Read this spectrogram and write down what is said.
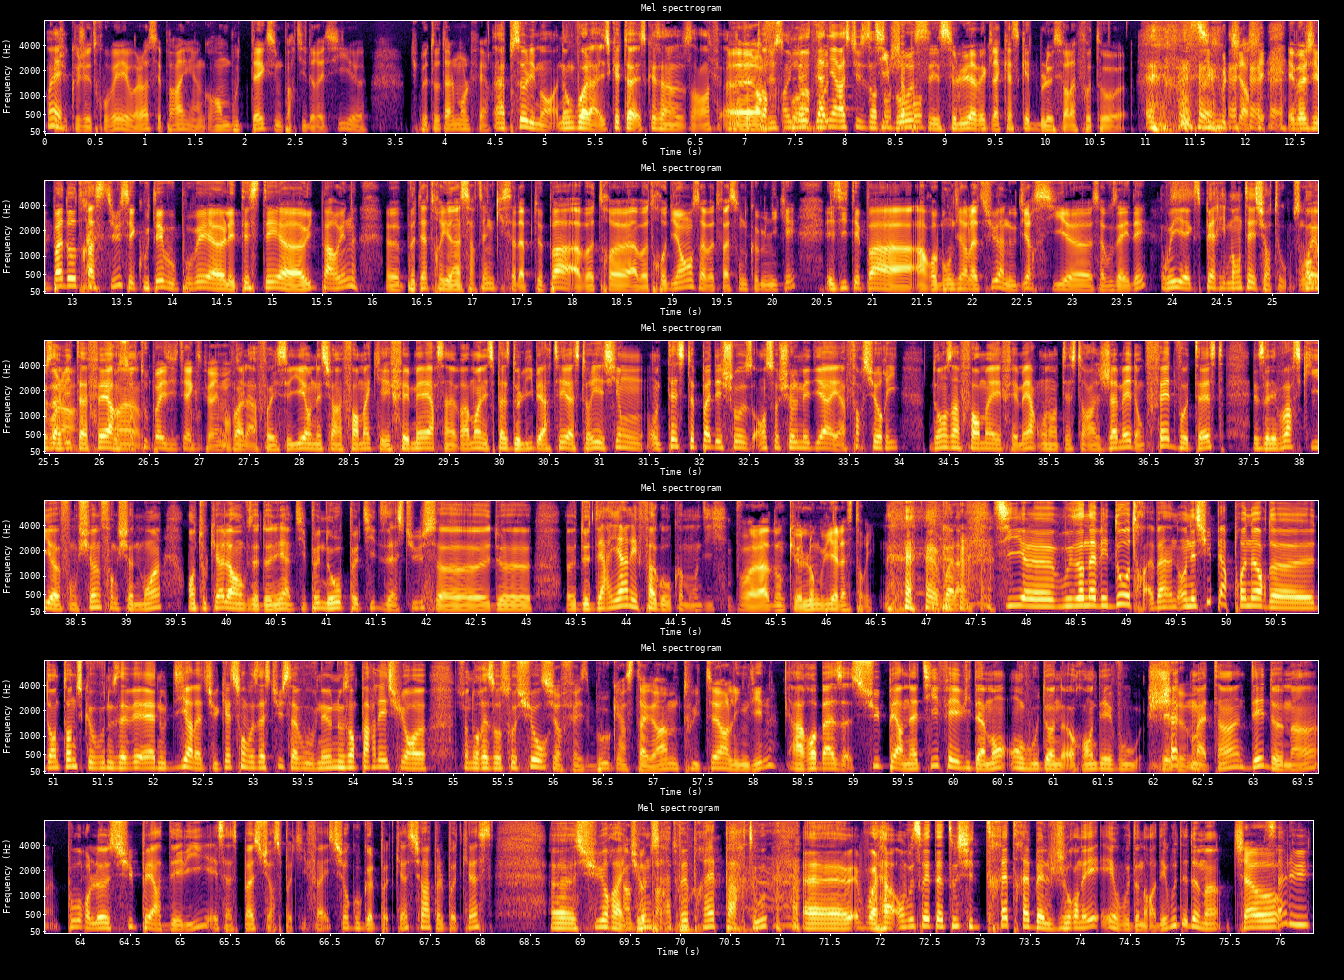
que Ouais. j'ai- que j'ai trouvé. Et voilà, c'est pareil, un grand bout de texte, une partie de récit, euh, tu peux totalement le faire. Absolument. Donc voilà, est-ce que, est-ce que ça, on Euh, alors juste une dernière astuce dans ton Thibaut, chapeau c'est celui avec la casquette bleue sur la photo, euh, si vous le cherchez. Et ben, j'ai pas d'autres astuces. Écoutez, vous pouvez euh, les tester une par une. Peut-être il y en a certaines qui s'adaptent pas à votre, à votre audience, à votre façon de communiquer. N'hésitez pas à, à rebondir là-dessus, à nous dire si ça vous a aidé. Oui, expérimenter surtout. Ce qu'on Ouais, vous voilà. invite à faire. Faut hein, surtout pas hésiter à expérimenter. Voilà, faut essayer. On est sur un format qui est éphémère, c'est vraiment un espace de liberté, la story. Et si on ne teste pas des choses en social media et a fortiori dans un format éphémère, on n'en testera jamais. Donc faites vos tests et vous allez voir ce qui euh, fonctionne, fonctionne moins. En tout cas, là, on vous a donné un petit peu nos petites astuces euh, de, euh, de derrière les fagots, comme on dit. Voilà, donc longue vie à la story. voilà. Si euh, vous en avez d'autres, eh ben, on est super preneur de- d'entendre ce que vous nous avez à nous dire là-dessus. Quelles sont vos astuces à vous? Venez nous en parler sur, euh, sur nos réseaux sociaux. Sur Facebook, Instagram, Twitter, LinkedIn. arrobase super natif et évidemment on vous donne rendez-vous chaque demain. matin dès demain pour le super daily et ça se passe sur Spotify, sur Google Podcast, sur Apple Podcast, euh, sur peu iTunes, à peu près partout. Euh, voilà, on vous souhaite à tous une très très belle journée et on vous donne rendez-vous dès demain. Ciao Salut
